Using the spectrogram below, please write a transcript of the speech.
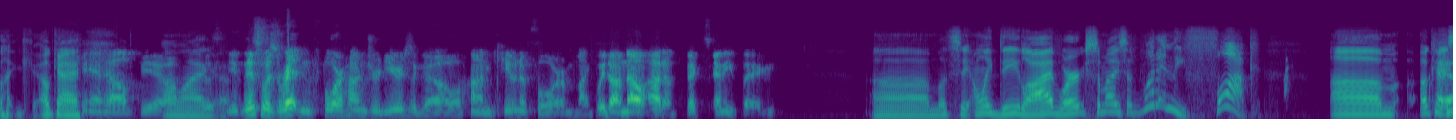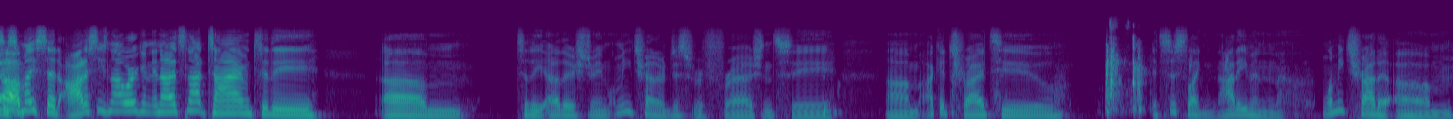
like, okay. Can't help you. I'm like, this, uh, this was written 400 years ago on cuneiform. Like we don't know how to fix anything. Um, let's see. Only D live works. Somebody said, "What in the fuck?" Um, okay, so somebody said Odysee's not working. No, it's not time to the um to the other stream. Let me try to just refresh and see. Um, I could try to. It's just like not even. Let me try to um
